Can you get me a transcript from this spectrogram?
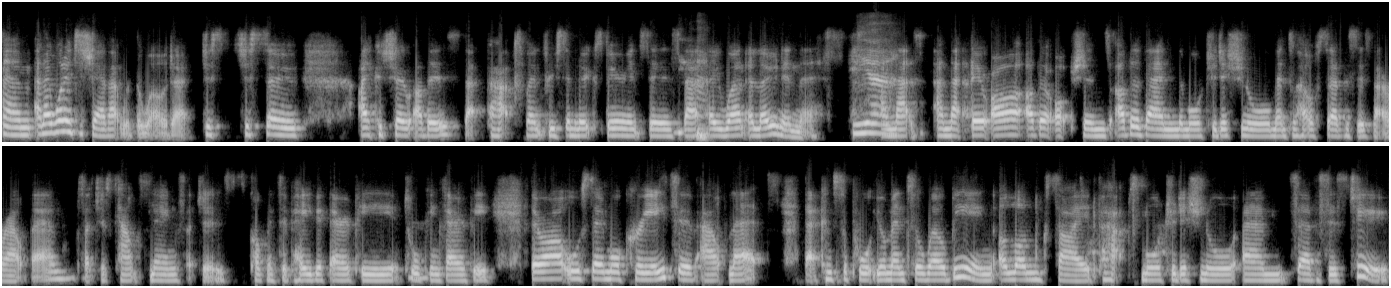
um, and I wanted to share that with the world, uh, just just so I could show others that perhaps went through similar experiences yeah. that they weren't alone in this. Yeah. And that's and that there are other options other than the more traditional mental health services that are out there, such as counseling, such as cognitive behavior therapy, talking therapy. There are also more creative outlets that can support your mental well-being alongside perhaps more traditional um, services too.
